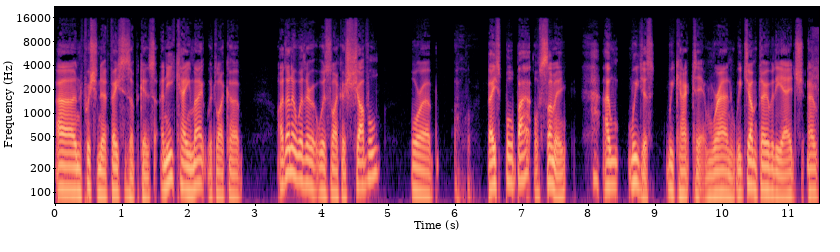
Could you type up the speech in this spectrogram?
and pushing their faces up against. And he came out with like a, I don't know whether it was like a shovel or a baseball bat or something. And we just we cacked it and ran. We jumped over the edge, and,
